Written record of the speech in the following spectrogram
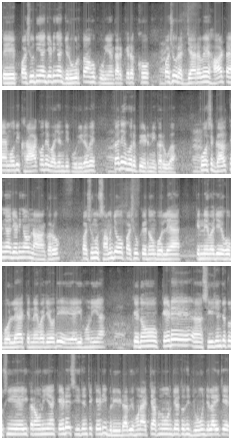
ਤੇ ਪਸ਼ੂ ਦੀਆਂ ਜਿਹੜੀਆਂ ਜ਼ਰੂਰਤਾਂ ਉਹ ਪੂਰੀਆਂ ਕਰਕੇ ਰੱਖੋ। ਪਸ਼ੂ ਰੱਜਿਆ ਰਵੇ ਹਰ ਟਾਈਮ ਉਹਦੀ ਖੁਰਾਕ ਉਹਦੇ ਵਜਨ ਦੀ ਪੂਰੀ ਰਵੇ। ਕਦੇ ਉਹ ਰਿਪੀਟ ਨਹੀਂ ਕਰੂਗਾ। ਕੁਝ ਗਲਤੀਆਂ ਜਿਹੜੀਆਂ ਉਹ ਨਾ ਕਰੋ। ਪਸ਼ੂ ਨੂੰ ਸਮਝੋ ਪਸ਼ੂ ਕਦੋਂ ਬੋਲਿਆ ਕਿੰਨੇ ਵਜੇ ਉਹ ਬੋਲਿਆ ਕਿੰਨੇ ਵਜੇ ਉਹਦੀ ਏਆਈ ਹੋਣੀ ਹੈ ਕਦੋਂ ਕਿਹੜੇ ਸੀਜ਼ਨ 'ਚ ਤੁਸੀਂ ਏਆਈ ਕਰਾਉਣੀ ਹੈ ਕਿਹੜੇ ਸੀਜ਼ਨ 'ਚ ਕਿਹੜੀ ਬਰੀਡ ਹੈ ਵੀ ਹੁਣ ਐਚਐਫ ਨੂੰ ਜੇ ਤੁਸੀਂ ਜੂਨ ਜੁਲਾਈ 'ਚ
